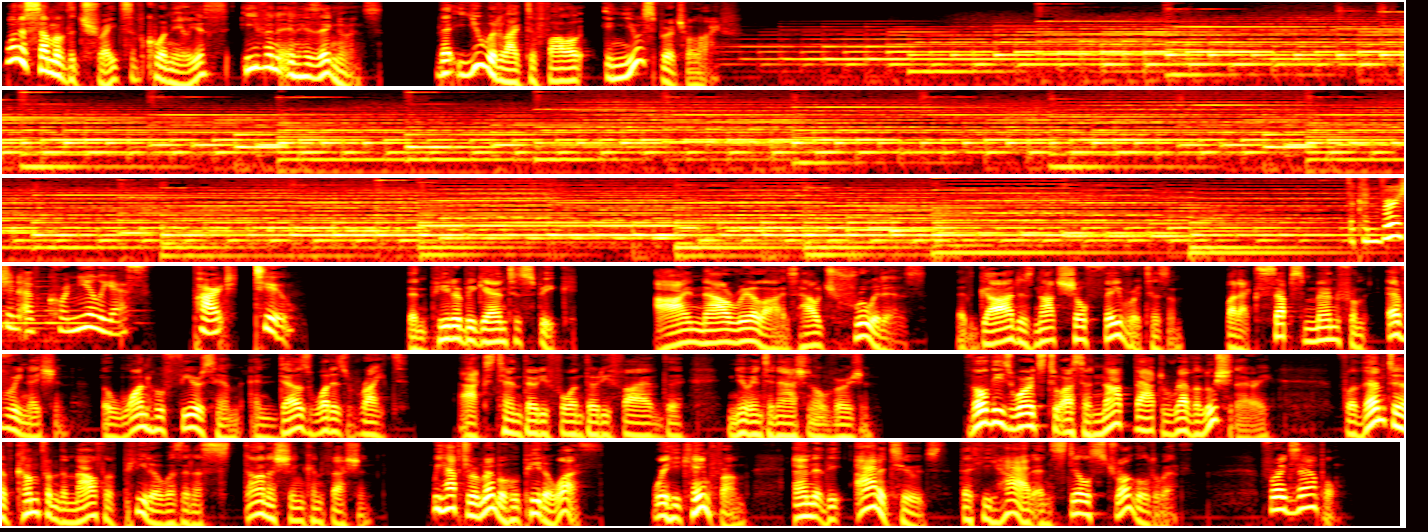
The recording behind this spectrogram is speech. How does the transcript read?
What are some of the traits of Cornelius, even in his ignorance, that you would like to follow in your spiritual life? Conversion of Cornelius, Part 2. Then Peter began to speak. I now realize how true it is that God does not show favoritism, but accepts men from every nation, the one who fears him and does what is right. Acts 10:34 and 35, the New International Version. Though these words to us are not that revolutionary, for them to have come from the mouth of Peter was an astonishing confession. We have to remember who Peter was, where he came from, and the attitudes that he had and still struggled with. For example,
